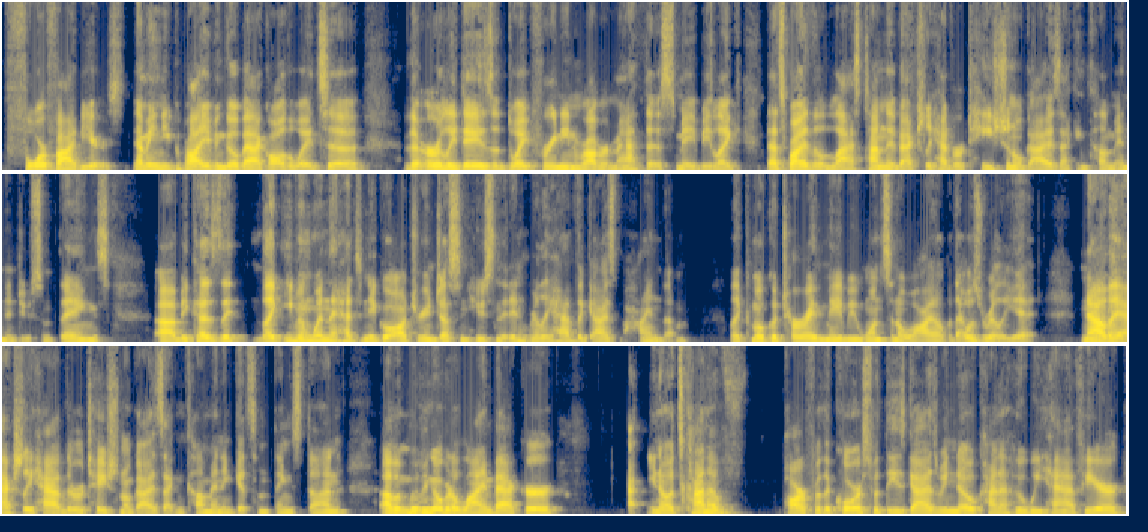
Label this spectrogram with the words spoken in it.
four or five years. I mean, you could probably even go back all the way to the early days of Dwight Freeney and Robert Mathis, maybe. Like that's probably the last time they've actually had rotational guys that can come in and do some things. Uh, because they like even when they had Denico Autry and Justin Houston, they didn't really have the guys behind them. Like Kemoko Turay maybe once in a while, but that was really it. Now yeah. they actually have the rotational guys that can come in and get some things done. Uh, but moving over to linebacker, uh, you know, it's kind of par for the course with these guys. We know kind of who we have here.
